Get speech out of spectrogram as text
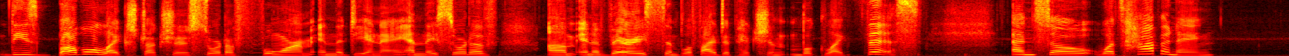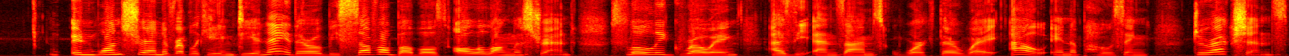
these bubble-like structures sort of form in the DNA, and they sort of, um, in a very simplified depiction, look like this. And so what's happening in one strand of replicating DNA, there will be several bubbles all along the strand, slowly growing as the enzymes work their way out in opposing directions.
